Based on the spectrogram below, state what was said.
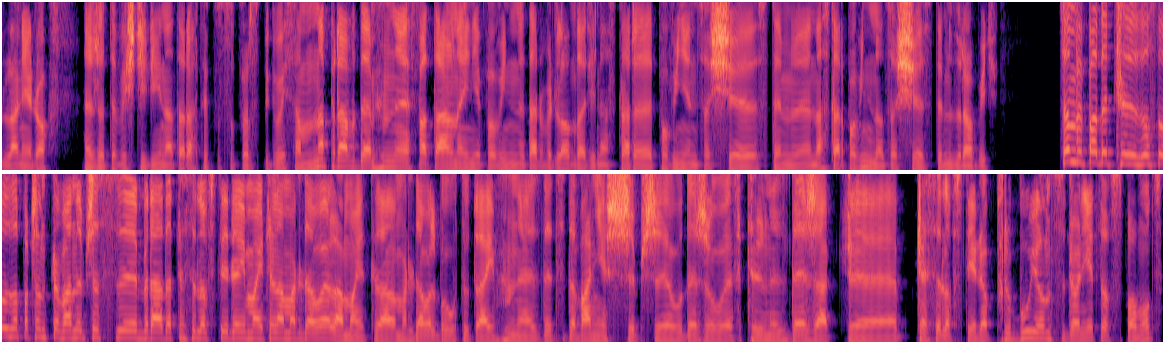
dla niego, że te wyścigi na torach typu Super Speedway są naprawdę hmm, fatalne i nie powinny tak wyglądać i na star powinien coś z tym, na star powinno coś z tym zrobić. Sam wypadek został zapoczątkowany przez Brada Keselowskiego i Michaela Mardowella. Michael Mardowell był tutaj hmm, zdecydowanie szybszy, uderzył w tylny zderzak e, Keselowskiego, próbując go nieco wspomóc.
